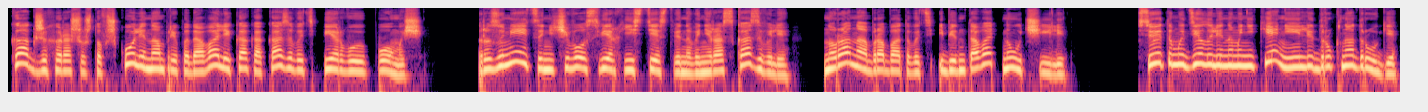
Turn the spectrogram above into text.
Как же хорошо, что в школе нам преподавали, как оказывать первую помощь. Разумеется, ничего сверхъестественного не рассказывали, но рано обрабатывать и бинтовать научили. Все это мы делали на манекене или друг на друге,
